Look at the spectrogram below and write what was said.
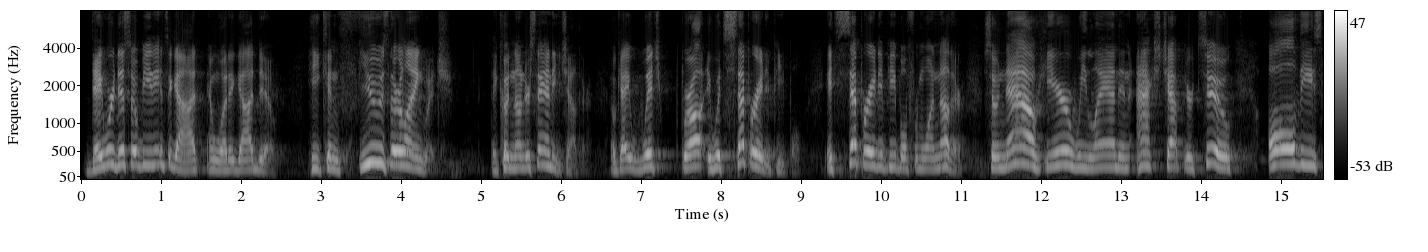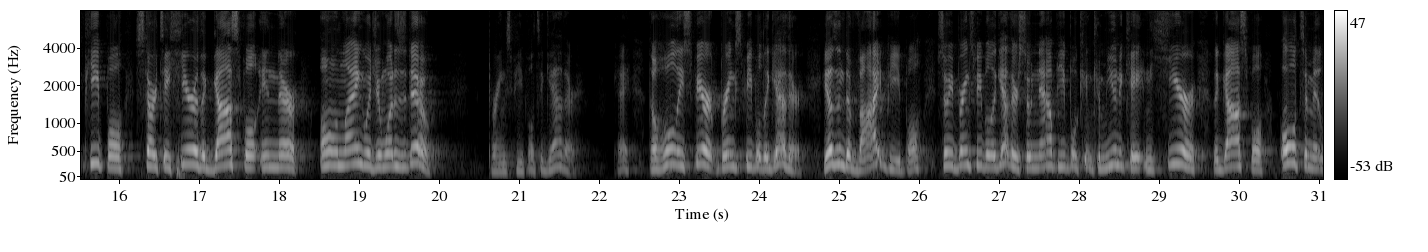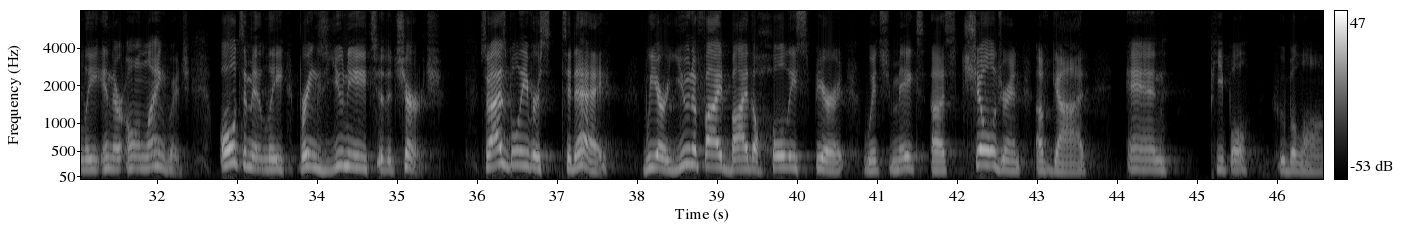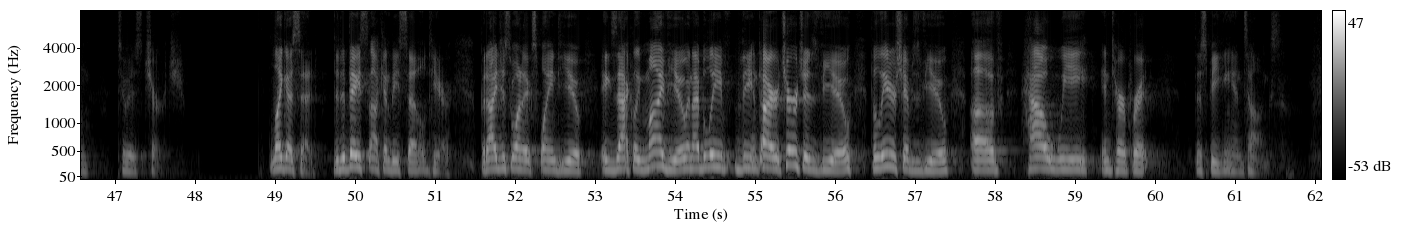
They were disobedient to God, and what did God do? He confused their language. They couldn't understand each other okay, which brought which separated people. It separated people from one another. So now here we land in Acts chapter 2. All these people start to hear the gospel in their own language. And what does it do? It brings people together. Okay? The Holy Spirit brings people together. He doesn't divide people, so he brings people together. So now people can communicate and hear the gospel ultimately in their own language. Ultimately brings unity to the church. So, as believers today, we are unified by the Holy Spirit, which makes us children of God and people who belong to his church. Like I said, the debate's not going to be settled here. But I just want to explain to you exactly my view, and I believe the entire church's view, the leadership's view of how we interpret the speaking in tongues.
